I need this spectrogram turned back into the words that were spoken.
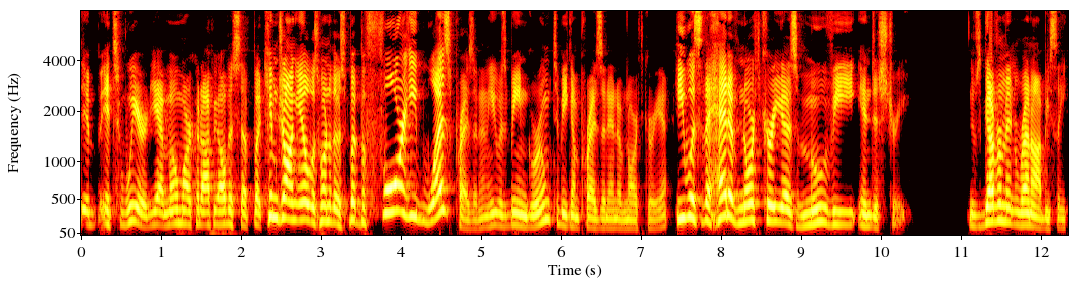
it's weird, yeah, Muammar Gaddafi, all this stuff. But Kim Jong Il was one of those. But before he was president, he was being groomed to become president of North Korea. He was the head of North Korea's movie industry. It was government run, obviously.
